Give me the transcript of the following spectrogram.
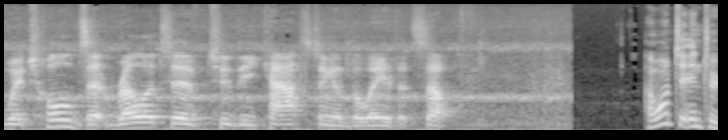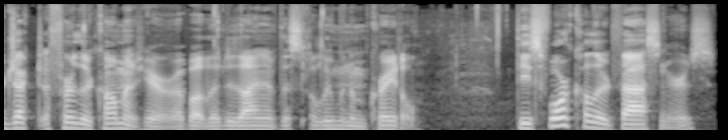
which holds it relative to the casting of the lathe itself. I want to interject a further comment here about the design of this aluminum cradle. These four colored fasteners,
